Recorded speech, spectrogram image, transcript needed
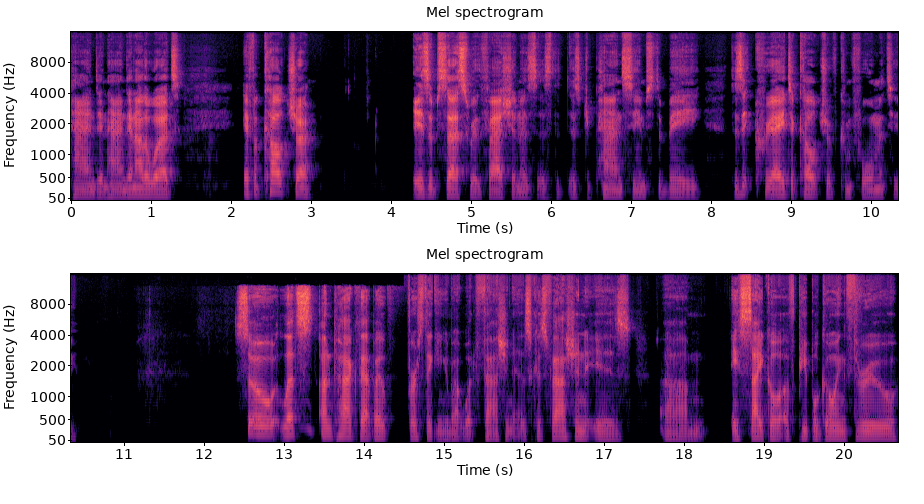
hand in hand. In other words, if a culture is obsessed with fashion, as as, the, as Japan seems to be, does it create a culture of conformity? So let's unpack that by first thinking about what fashion is, because fashion is um, a cycle of people going through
